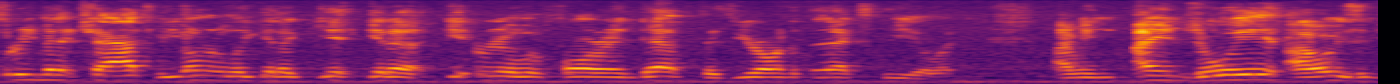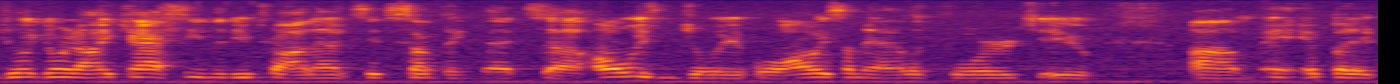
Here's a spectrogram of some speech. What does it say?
three minute chats, but you don't really get a get get a get real far in depth because you're on to the next deal. And I mean, I enjoy it. I always enjoy going to ICAST, seeing the new products. It's something that's uh, always enjoyable, always something I look forward to. Um, but it,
